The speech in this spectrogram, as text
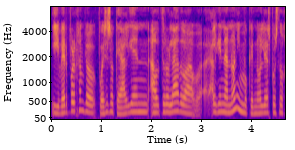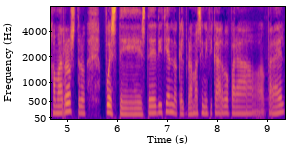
Y ver, por ejemplo, pues eso, que alguien a otro lado, a- alguien anónimo que no le has puesto jamás rostro, pues te esté diciendo que el programa significa algo para, para él,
